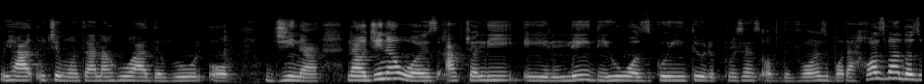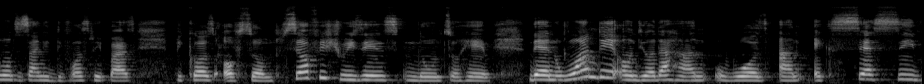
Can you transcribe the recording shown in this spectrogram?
We had Uche Montana who had the role of Gina. Now, Gina was actually a lady who was going through the process of divorce, but her husband doesn't want to sign the divorce papers because of some selfish reasons known to him. Then, Wande on the other hand, was an excessive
